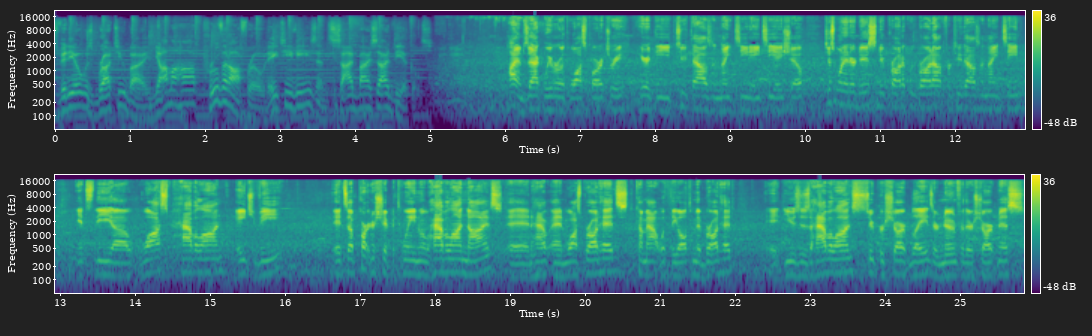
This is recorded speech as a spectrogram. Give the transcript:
video was brought to you by Yamaha Proven Off-Road ATVs and side-by-side vehicles. Hi, I'm Zach Weaver with Wasp Archery here at the 2019 ATA show. Just want to introduce a new product we brought out for 2019. It's the uh, Wasp Havalon HV. It's a partnership between Havalon knives and, and Wasp broadheads come out with the ultimate broadhead. It uses Havalon's super sharp blades. They're known for their sharpness.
